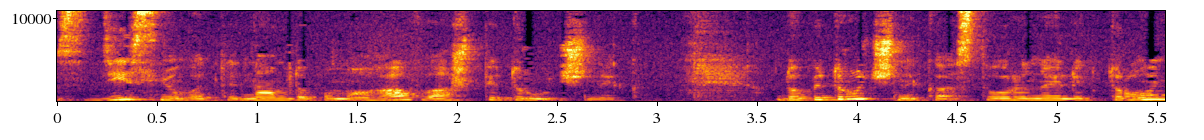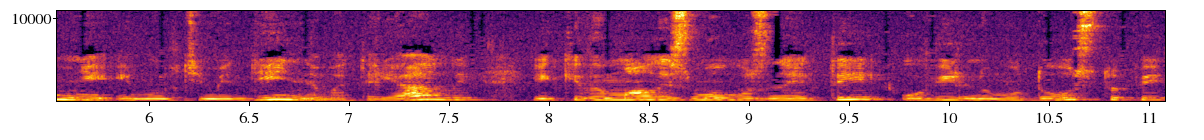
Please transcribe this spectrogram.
здійснювати нам допомагав ваш підручник. До підручника створено електронні і мультимедійні матеріали, які ви мали змогу знайти у вільному доступі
